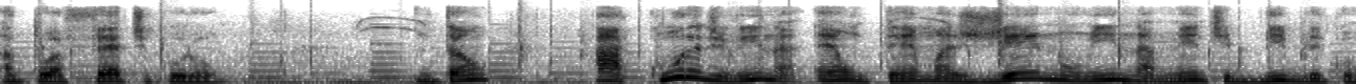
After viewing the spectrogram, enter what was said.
a tua fé te curou. Então, a cura divina é um tema genuinamente bíblico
